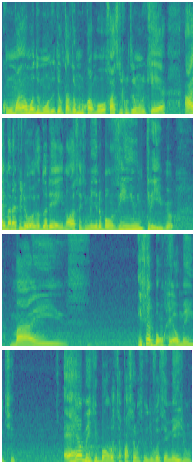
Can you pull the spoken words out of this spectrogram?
com o maior amor do mundo, tratar todo mundo com amor, faço tudo que todo mundo quer. Ai, maravilhoso, adorei. Nossa, que menino bonzinho, incrível. Mas isso é bom realmente? É realmente bom você passar por cima de você mesmo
